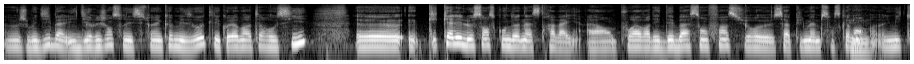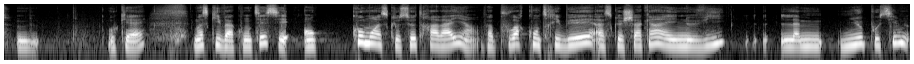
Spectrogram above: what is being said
euh, je me dis, bah, les dirigeants sont des citoyens comme les autres, les collaborateurs aussi. Euh, quel est le sens qu'on donne à ce travail? Alors, on pourrait avoir des débats sans fin sur ça n'a plus le même sens qu'avant. Mmh. Limite, mm, ok. Moi, ce qui va compter, c'est en comment est-ce que ce travail va pouvoir contribuer à ce que chacun ait une vie la mieux possible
